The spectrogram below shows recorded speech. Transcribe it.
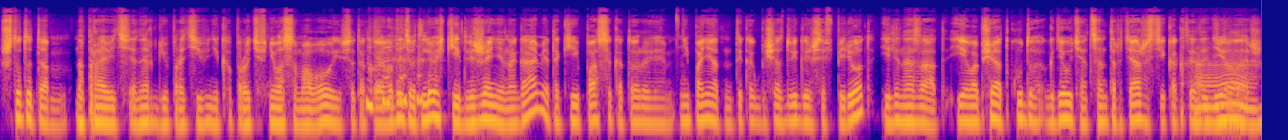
что-то там направить энергию противника против него самого и все такое. Вот эти вот легкие движения ногами, такие пасы, которые непонятно, ты как бы сейчас двигаешься вперед или назад, и вообще откуда, где у тебя центр тяжести, как ты это А, делаешь.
